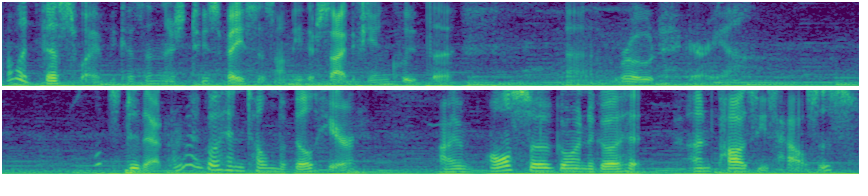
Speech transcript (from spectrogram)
Probably this way, because then there's two spaces on either side if you include the uh, road area. Let's do that. I'm going to go ahead and tell them to build here. I'm also going to go ahead and unpause these houses.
